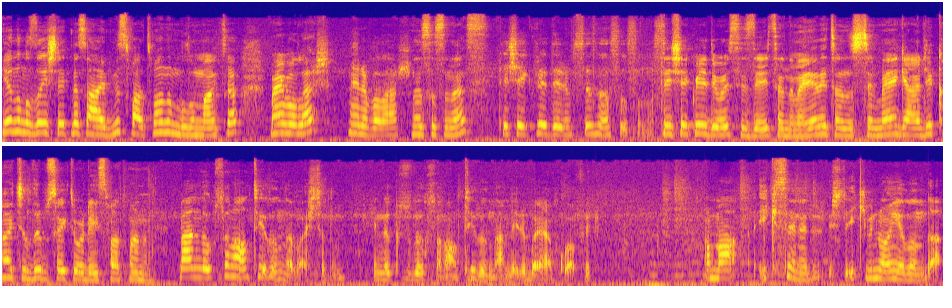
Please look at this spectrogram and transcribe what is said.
Yanımızda işletme sahibimiz Fatma Hanım bulunmakta. Merhabalar, Merhabalar. nasılsınız? Teşekkür ederim. Siz nasılsınız? Teşekkür ediyoruz sizleri tanımaya ve tanıştırmaya geldik. Kaç yıldır bu sektördeyiz Fatma Hanım? Ben 96 yılında başladım. 1996 yılından beri bayan kuaförüm. Ama iki senedir işte 2010 yılında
